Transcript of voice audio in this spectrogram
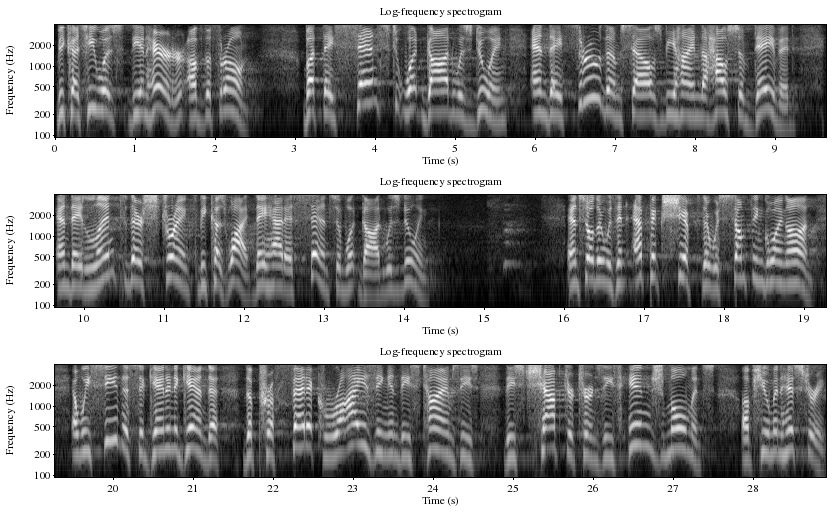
because he was the inheritor of the throne. But they sensed what God was doing and they threw themselves behind the house of David and they lent their strength because why? They had a sense of what God was doing. And so there was an epic shift, there was something going on. And we see this again and again the, the prophetic rising in these times, these, these chapter turns, these hinge moments of human history.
